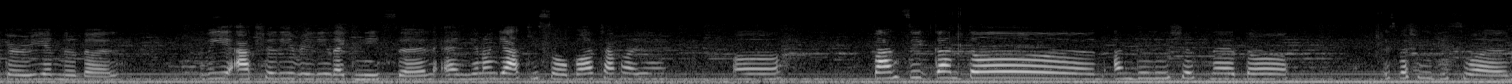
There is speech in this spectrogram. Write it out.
And Korean noodle. We actually really like Nissan and yun ang yakisoba tsaka yung uh, canton. Ang delicious na ito. Especially this one.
